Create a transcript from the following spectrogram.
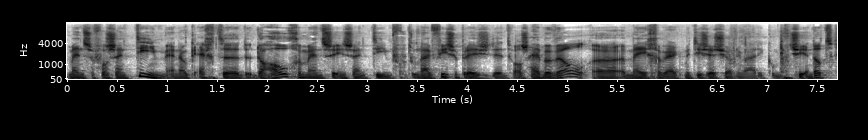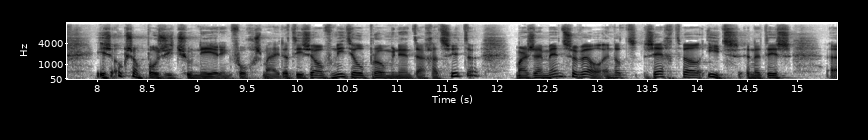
mensen van zijn team en ook echt de, de, hoge mensen in zijn team, toen hij vicepresident was, hebben wel meegewerkt met die 6 januari commissie. En dat is ook zo'n positionering volgens mij. Dat hij zelf niet heel prominent daar gaat zitten, maar zijn mensen wel. En dat zegt wel iets. En het is. Uh,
